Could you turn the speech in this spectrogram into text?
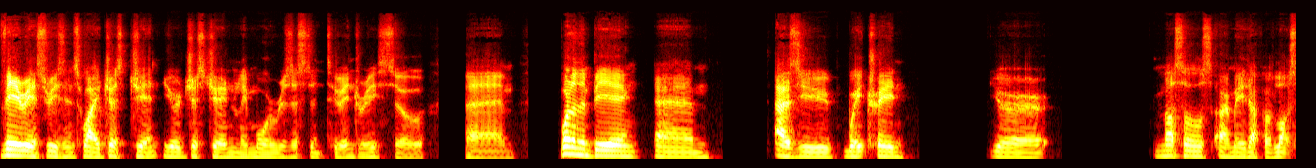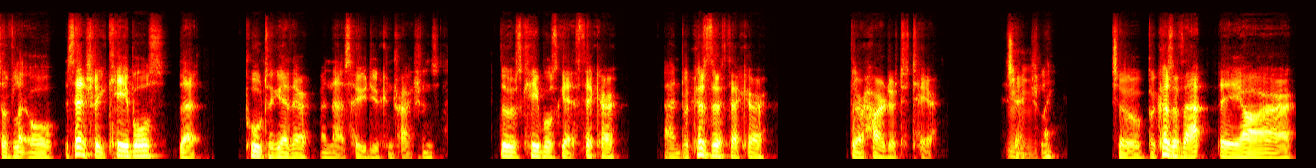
various reasons why just gen- you're just generally more resistant to injury. So um, one of them being um, as you weight train, your muscles are made up of lots of little, essentially cables that pull together, and that's how you do contractions. Those cables get thicker, and because they're thicker, they're harder to tear, Mhm. essentially. So because of that, they are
